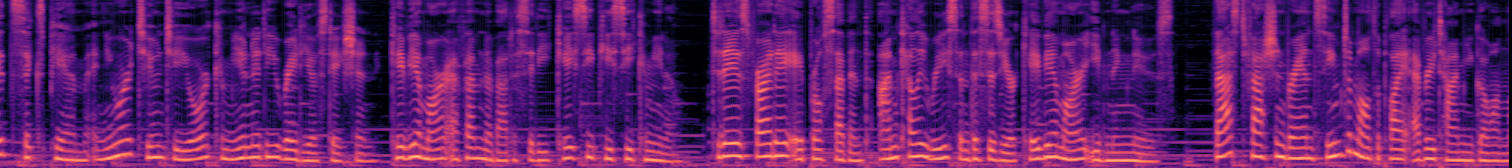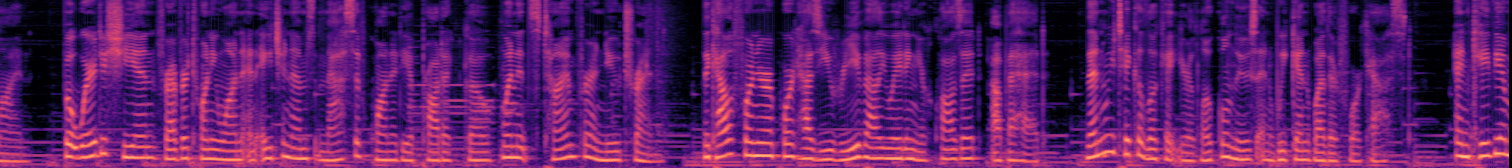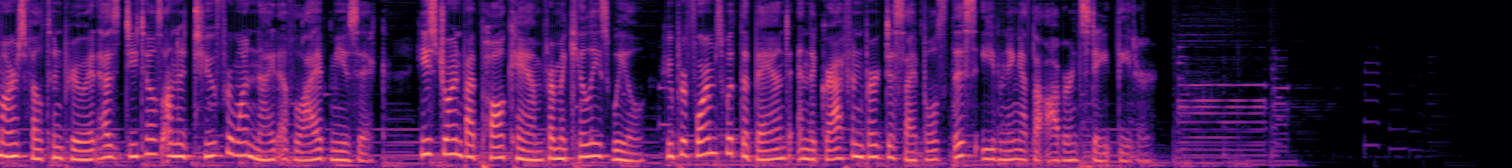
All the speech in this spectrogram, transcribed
It's 6 p.m., and you are tuned to your community radio station, KVMR FM Nevada City, KCPC Camino. Today is Friday, April 7th. I'm Kelly Reese, and this is your KVMR Evening News. Fast fashion brands seem to multiply every time you go online. But where does Shein, Forever 21, and H&M's massive quantity of product go when it's time for a new trend? The California Report has you reevaluating your closet up ahead. Then we take a look at your local news and weekend weather forecast. And KVMR's Felton Pruitt has details on a two for one night of live music. He's joined by Paul Kamm from Achilles Wheel, who performs with the band and the Grafenburg Disciples this evening at the Auburn State Theater.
